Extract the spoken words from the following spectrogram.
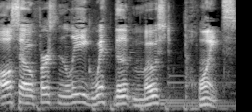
also first in the league with the most points.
